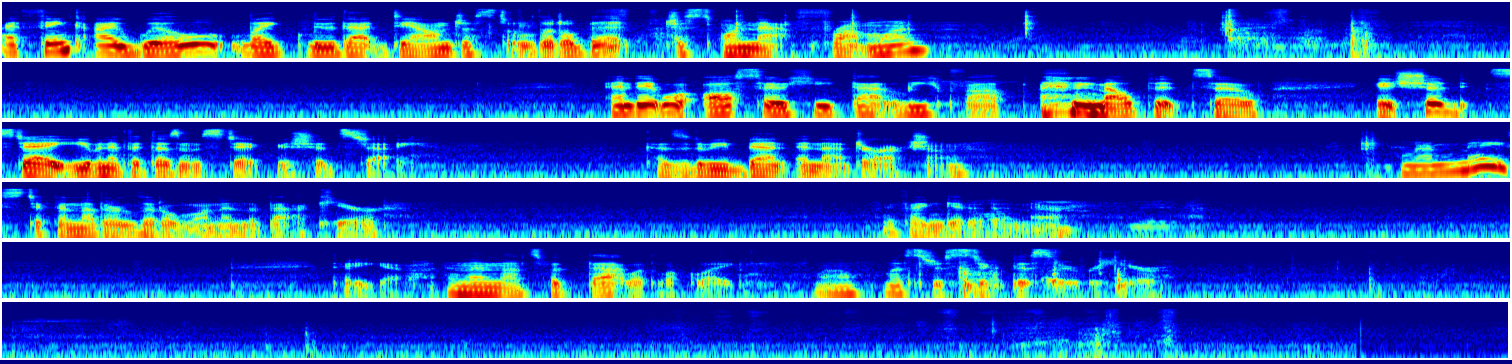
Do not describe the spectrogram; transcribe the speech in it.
I think I will like glue that down just a little bit, just on that front one. And it will also heat that leaf up and melt it, so it should stay, even if it doesn't stick, it should stay. Because it'll be bent in that direction. And I may stick another little one in the back here. If I can get it in there. There you go. And then that's what that would look like. Well, let's just stick this over here.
